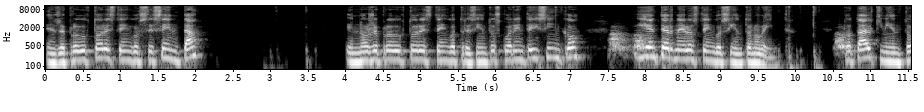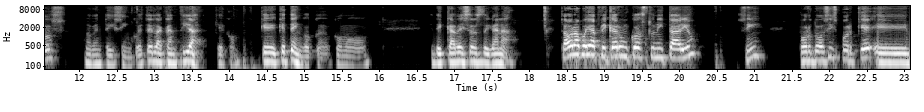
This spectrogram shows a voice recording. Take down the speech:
en reproductores tengo 60. En no reproductores tengo 345. Y en terneros tengo 190. Total 595. Esta es la cantidad que, tengo como de cabezas de ganado. Ahora voy a aplicar un costo unitario, ¿sí? Por dosis porque eh,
